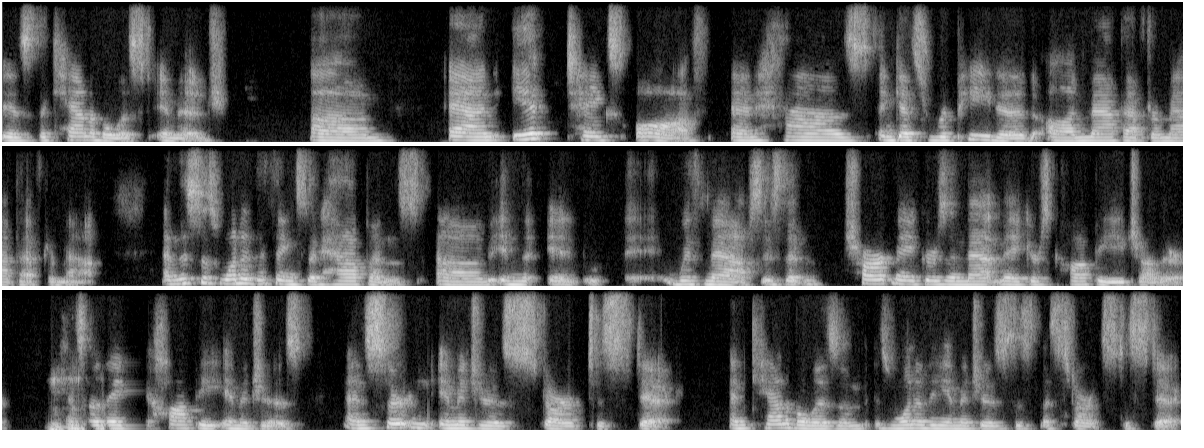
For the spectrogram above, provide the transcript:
is the cannibalist image, um, and it takes off and has and gets repeated on map after map after map. And this is one of the things that happens um, in, the, in with maps is that chart makers and map makers copy each other, mm-hmm. and so they copy images, and certain images start to stick and cannibalism is one of the images that starts to stick.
